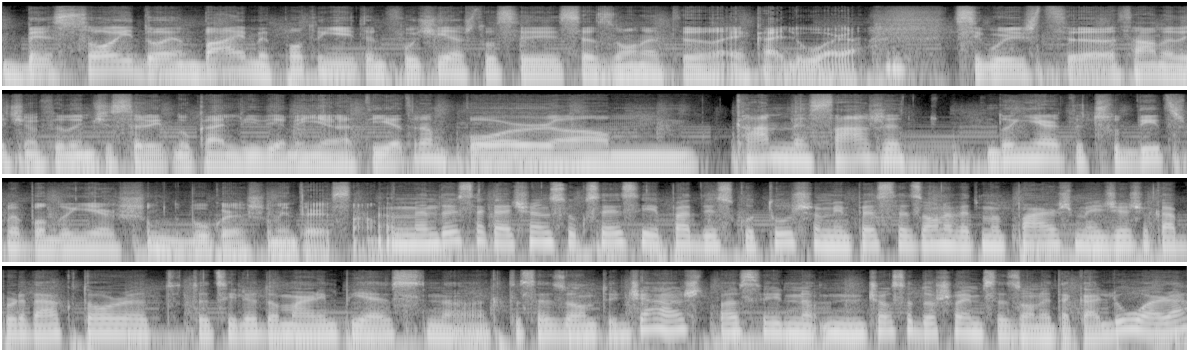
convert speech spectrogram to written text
besoj do e mbajë me po të njëjtën fuqi ashtu si sezonet uh, e kaluara. sigurisht thamë edhe që në fillim që seritë nuk kanë lidhje me njëra-tjetrën, por um, kanë mesazhe ndonjëherë të çuditshme, por ndonjëherë shumë të bukura, shumë interesante. Mendoj se ka qenë suksesi i padiskutueshëm i pesë sezoneve të mëparshme, gjë që ka bërë dhe aktorët të cilët do marrin pjesë në këtë sezon të gjashtë, pasi në, në qoftë se do shohim sezonet e kaluara,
